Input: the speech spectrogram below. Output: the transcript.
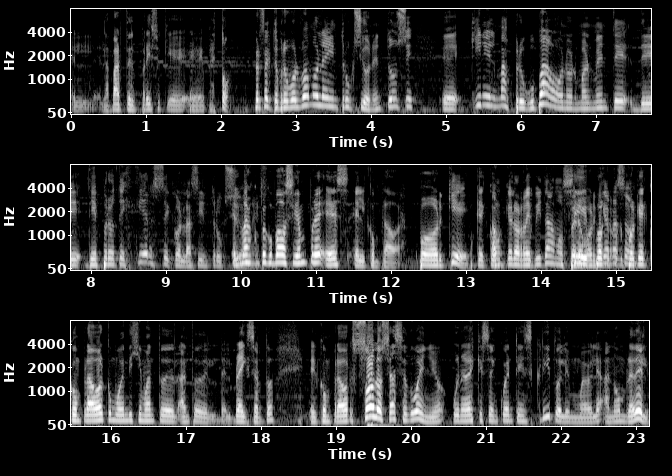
el- la parte del precio que eh, prestó. Perfecto, pero volvamos a la instrucción. Entonces, eh, ¿quién es el más preocupado normalmente de, de protegerse con las instrucciones? El más preocupado siempre es el comprador. ¿Por qué? Porque com- Aunque lo repitamos, Sí, pero ¿por porque, qué razón? porque el comprador, como bien dijimos antes, del, antes del, del break, ¿cierto? El comprador solo se hace dueño una vez que se encuentra inscrito el inmueble a nombre de él.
